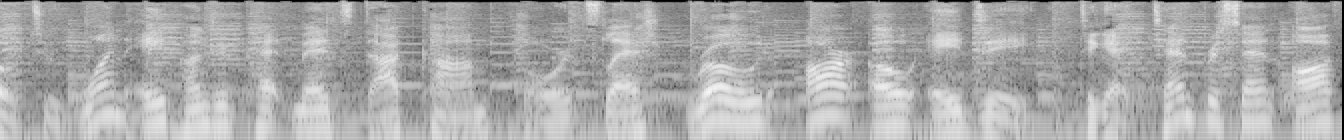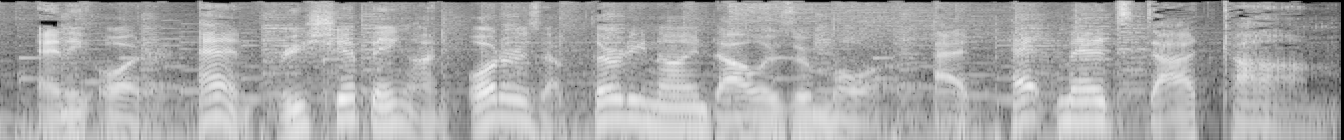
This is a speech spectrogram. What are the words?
to 1-800-PetMeds.com forward slash road, R-O-A-D, to get 10% off any order and free shipping on orders of $39 or more at PetMeds.com.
